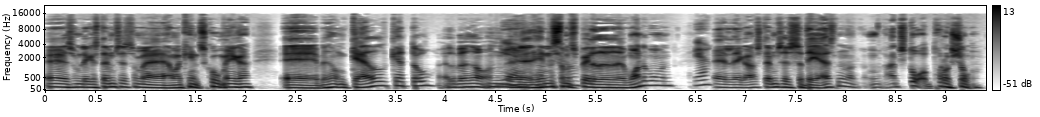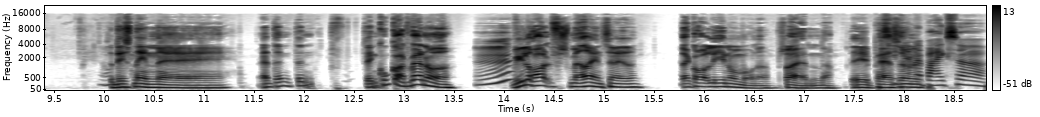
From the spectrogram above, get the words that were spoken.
øh, som lægger stemme til, som er amerikansk komiker. Øh, hvad hedder hun? Gal Gadot, eller hvad hedder hun? Yeah, øh, hende, som spillede Wonder Woman, Ja. øh, lægger også stemme til. Så det er sådan en ret stor produktion. Så det er sådan en... Øh, ja, den, den, den kunne godt være noget. Mm. Vil Rolf smadrer internettet. Der går lige nogle måneder, så er den der. Det passer. Titlen er bare ikke så...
